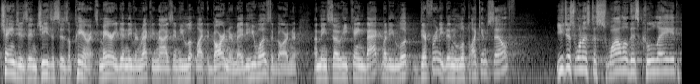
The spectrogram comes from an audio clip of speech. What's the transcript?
changes in Jesus' appearance. Mary didn't even recognize him. He looked like the gardener. Maybe he was the gardener. I mean, so he came back, but he looked different. He didn't look like himself. You just want us to swallow this Kool Aid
